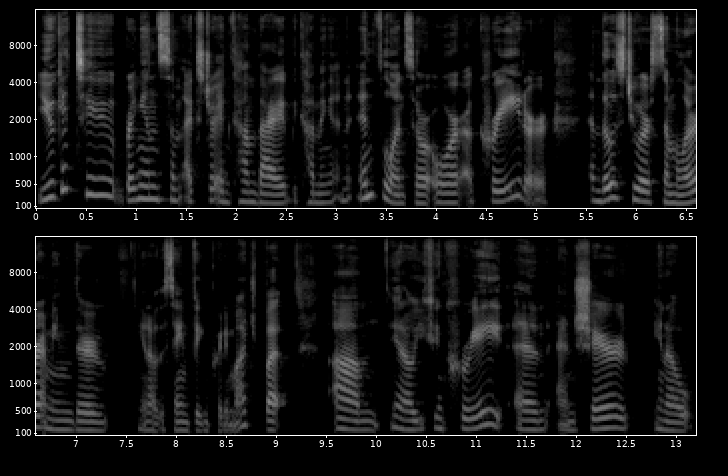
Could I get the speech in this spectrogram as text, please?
you get to bring in some extra income by becoming an influencer or a creator. And those two are similar. I mean, they're you know the same thing pretty much but um, you know you can create and and share you know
